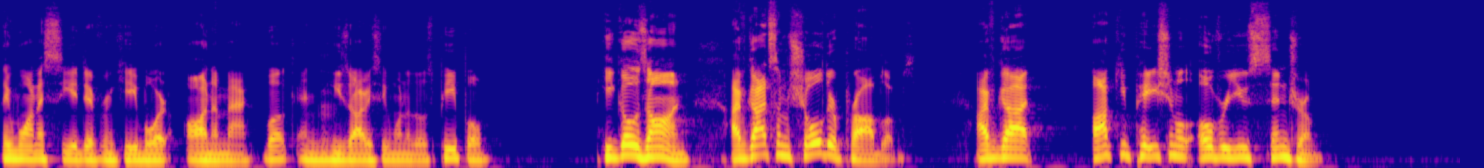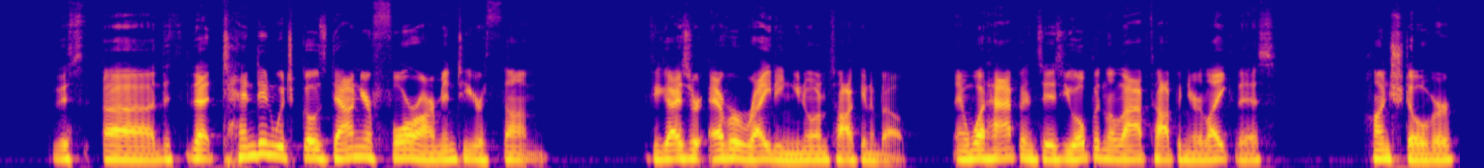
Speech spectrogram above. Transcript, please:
they want to see a different keyboard on a MacBook, and he's obviously one of those people. He goes on, I've got some shoulder problems. I've got occupational overuse syndrome. This, uh, this that tendon which goes down your forearm into your thumb. If you guys are ever writing, you know what I'm talking about. And what happens is you open the laptop and you're like this, hunched over.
